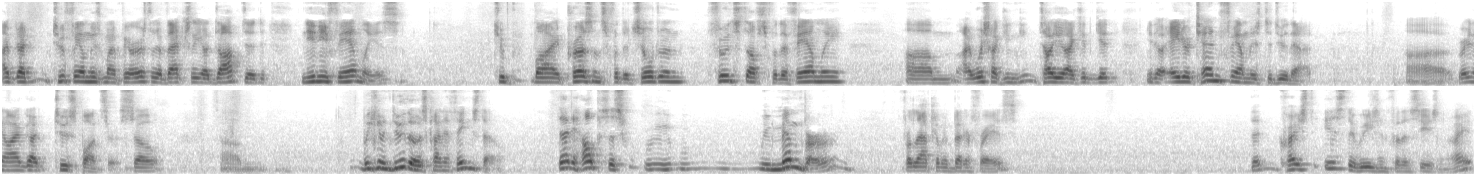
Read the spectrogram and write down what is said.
I've got two families in my parish that have actually adopted needy families to buy presents for the children, foodstuffs for the family. Um, I wish I can tell you I could get you know eight or ten families to do that. Uh, right now, I've got two sponsors, so um, we can do those kind of things. Though that helps us re- remember, for lack of a better phrase, that Christ is the reason for the season, right?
